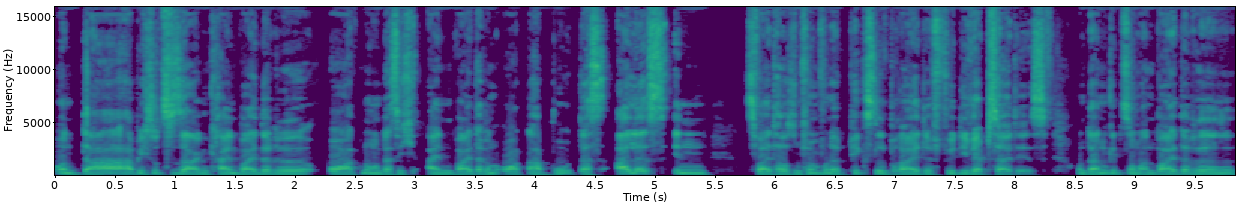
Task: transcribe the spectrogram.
und da habe ich sozusagen kein weitere Ordnung, dass ich einen weiteren Ordner habe, wo das alles in 2500 Pixel Breite für die Webseite ist. Und dann gibt's noch mal 'n weitere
